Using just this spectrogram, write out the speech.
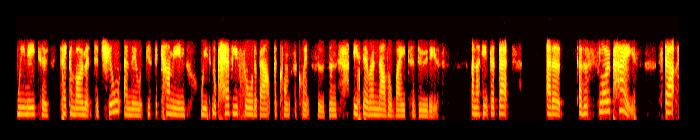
we need to take a moment to chill and then just to come in with, look, have you thought about the consequences and is there another way to do this? And I think that that at a at a slow pace starts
